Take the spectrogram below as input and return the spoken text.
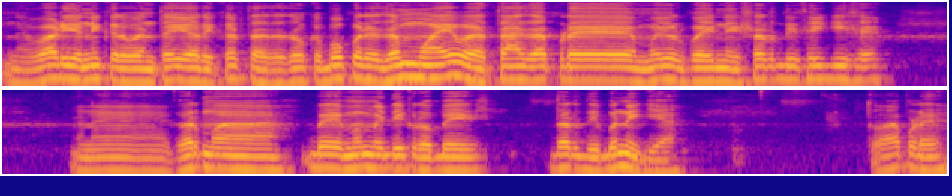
અને વાડીએ નીકળવાની તૈયારી કરતા હતા. જોકે બપોરે જમવા આવ્યા, ત્યાં જ આપણે મયુરભાઈની શરદી થઈ ગઈ છે. અને ઘરમાં બે મમ્મી દીકરો, બે દર્દી બની ગયા. તો આપણે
